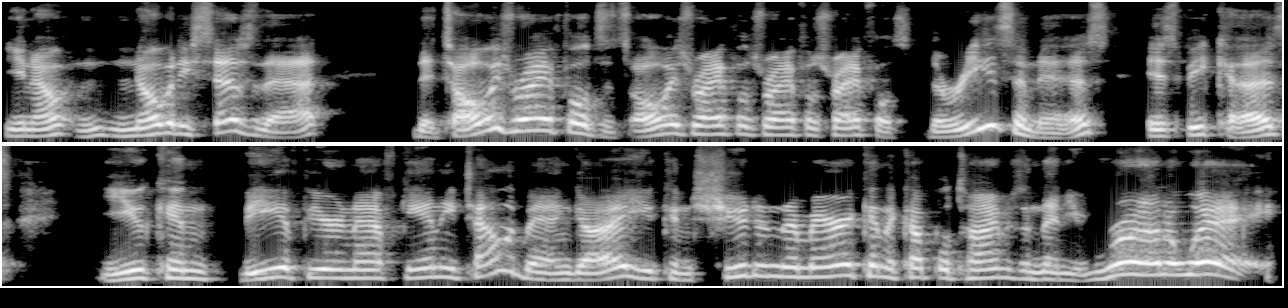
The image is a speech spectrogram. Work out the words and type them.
You know, n- nobody says that. It's always rifles. It's always rifles, rifles, rifles. The reason is, is because you can be if you're an Afghani Taliban guy, you can shoot an American a couple times and then you run away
